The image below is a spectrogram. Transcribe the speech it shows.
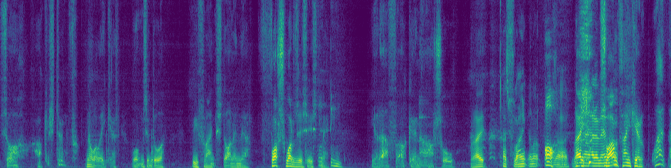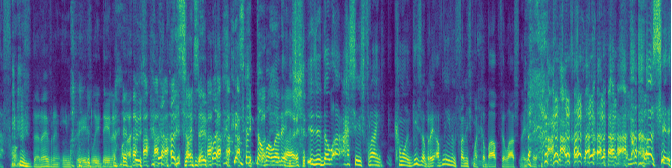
So Hucker's down. No, I like it. Opens the door. Wee Frank standing there. First words he says to me, You're a fucking arsehole. Right? That's Frank, isn't it? Oh, Aye. right. I. So I'm thinking, what the fuck is the Reverend Ian Paisley doing at my house? Sunday. He's a double in it. He's a double. I says, Frank, come on, give us a break. I've not even finished my kebab for last night. I says,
